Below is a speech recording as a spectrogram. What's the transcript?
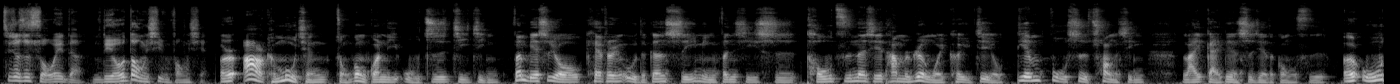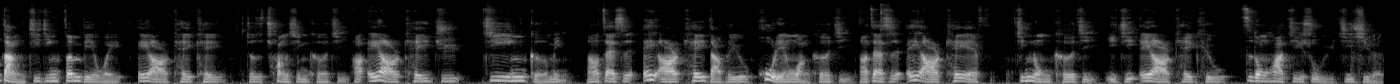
这就是所谓的流动性风险。而 ARK 目前总共管理五支基金，分别是由 Catherine Wood 跟十一名分析师投资那些他们认为可以借由颠覆式创新来改变世界的公司，而五档基金分别为 ARKK。就是创新科技，好，ARKG 基因革命，然后再是 ARKW 互联网科技，然后再是 ARKF 金融科技，以及 ARKQ 自动化技术与机器人，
